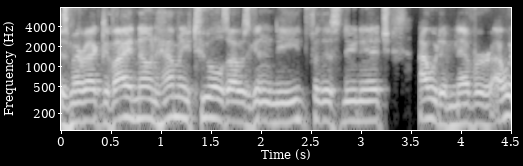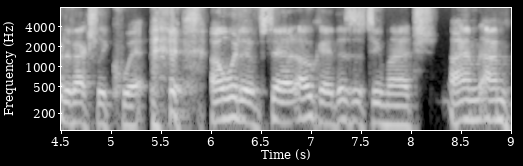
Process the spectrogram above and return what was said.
as a matter of fact, if I had known how many tools I was going to need for this new niche, I would have never, I would have actually quit. I would have said, okay, this is too much. I'm, I'm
